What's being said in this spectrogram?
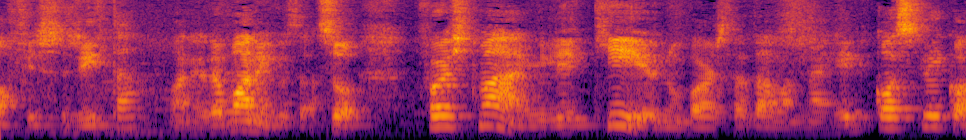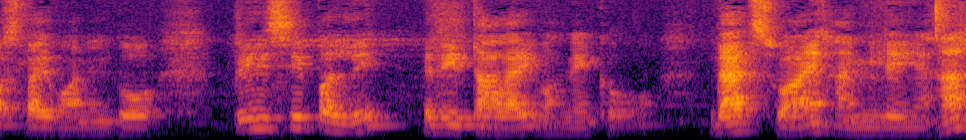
office Rita भनेर भनेको छ। सो फर्स्टमा हामीले के हेर्नुपर्छ त भन्दाखेरि कसले कसलाई भनेको प्रिन्सिपलले रितालाई भनेको हो। द्याट्स वाइ हामीले यहाँ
